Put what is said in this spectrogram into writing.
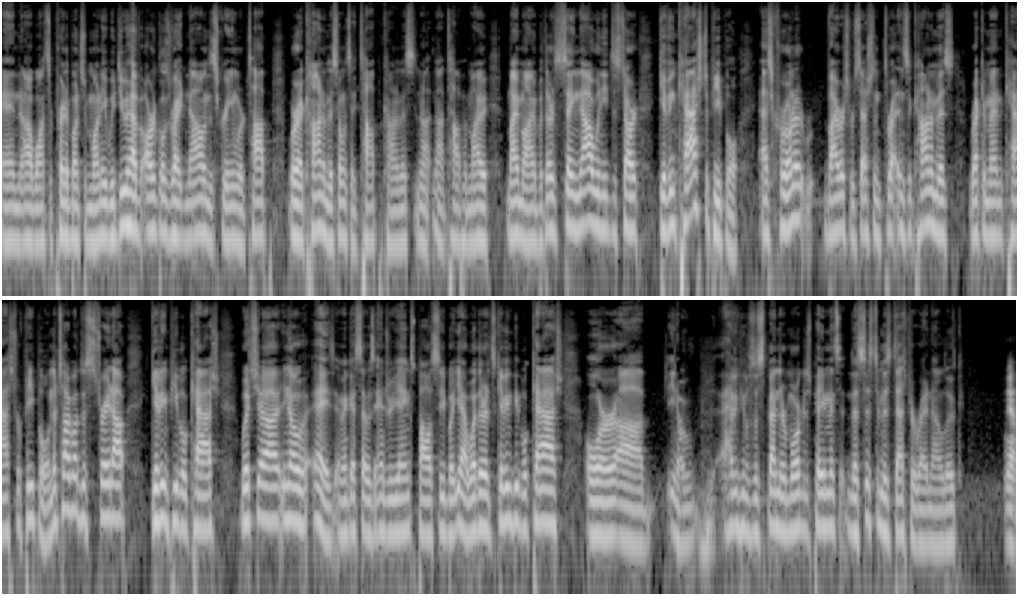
and uh, wants to print a bunch of money. We do have articles right now on the screen where top, where economists, I won't say top economists, not not top in my my mind, but they're saying now we need to start giving cash to people as coronavirus recession threatens. Economists recommend cash for people, and they're talking about just straight out giving people cash, which, uh, you know, hey, I, mean, I guess that was Andrew Yang's policy. But yeah, whether it's giving people cash or, uh, you know, having people suspend their mortgage payments, the system is desperate right now, Luke. Yeah.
